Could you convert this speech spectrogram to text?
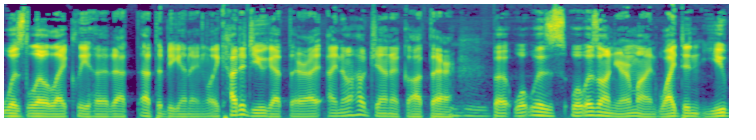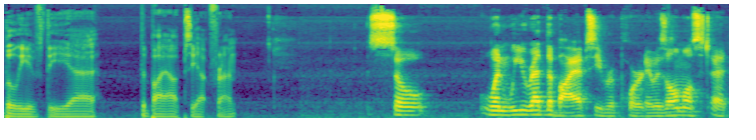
was low likelihood at, at the beginning. Like, how did you get there? I, I know how Janet got there, mm-hmm. but what was what was on your mind? Why didn't you believe the uh, the biopsy up front? So, when we read the biopsy report, it was almost a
